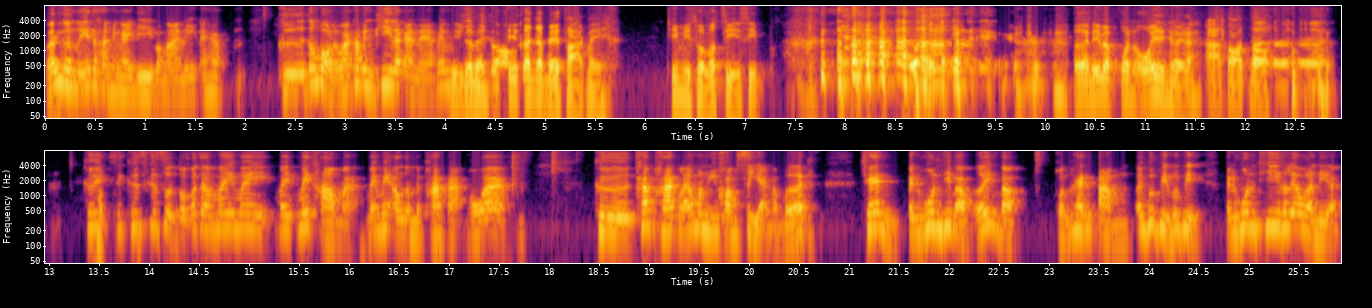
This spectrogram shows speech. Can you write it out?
แล้วเงินตรงนี้จะทำยังไงดีประมาณนี้นะครับ คือต้องบอกเลยว่าถ้าเป็นพี่แล้วกันนะถ้าเป็นพี่พี่ก็เลยพี่ก็พี่ก็จะไปฝากในที่มีส่วนลดสี่สิบเอออันนี้แบบกวนโอ้ยเฉยๆนะอะต่อต่อเออเออคือคือคือส่วนตัวก็จะไม่ไม่ไม่ไม่ทำอะ ไม่ไม่เอาเงินไปพักอะ เพราะว่า คือถ้าพักแล้วมันมีความเสี่ยงอะเบิร์ต เช่น เป็นหุ้นที่แบบเอ้ยแบบผลตอบแทนต่ำเอ้ยพูดผิดพูดผิด เป็นหุ้นที่เขาเรียกว่าอะไรดีอะ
